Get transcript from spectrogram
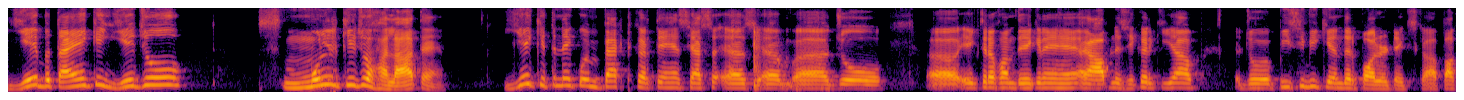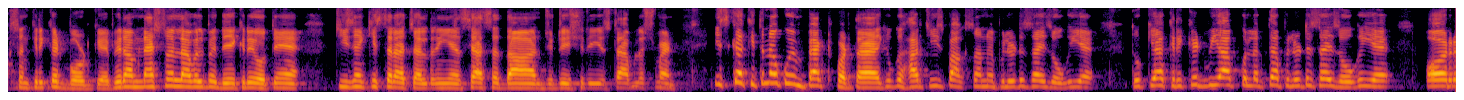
ये बताएँ कि ये जो मुल्क की जो हालात हैं ये कितने को इम्पैक्ट करते हैं सियासत जो एक तरफ़ हम देख रहे हैं आपने ज़िक्र किया जो पीसीबी के अंदर पॉलिटिक्स का पाकिस्तान क्रिकेट बोर्ड के फिर हम नेशनल लेवल पे देख रहे होते हैं चीज़ें किस तरह चल रही हैं, सियासतदान जुडिशरी इस्टेब्लिशमेंट इसका कितना कोई इम्पैक्ट पड़ता है? क्योंकि हर चीज़ पाकिस्तान में पोलिटिसाइज हो गई है तो क्या क्रिकेट भी आपको लगता है पोलिटिसाइज हो गई है? और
